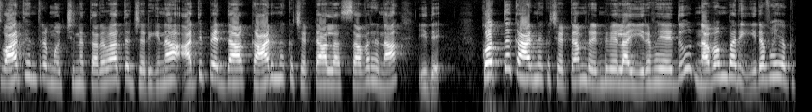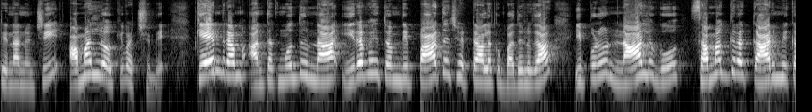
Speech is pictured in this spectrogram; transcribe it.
స్వాతంత్రం వచ్చిన తర్వాత జరిగిన అతిపెద్ద కార్మిక చట్టాల సవరణ ఇదే. కొత్త కార్మిక చట్టం రెండు వేల ఇరవై ఐదు నవంబర్ ఇరవై ఒకటిన నుంచి అమల్లోకి వచ్చింది. కేంద్రం అంతకుముందు ఉన్న ఇరవై తొమ్మిది పాత చట్టాలకు బదులుగా ఇప్పుడు నాలుగు సమగ్ర కార్మిక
